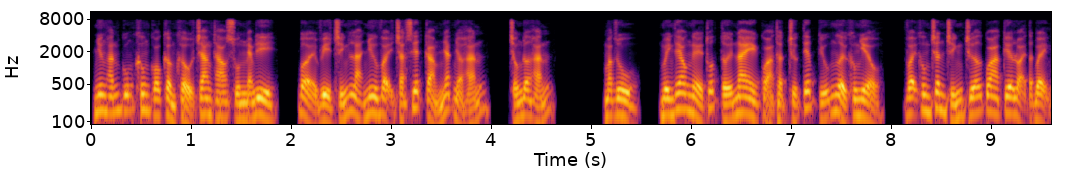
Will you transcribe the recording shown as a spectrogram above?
Nhưng hắn cũng không có cầm khẩu trang tháo xuống ném đi, bởi vì chính là như vậy chặt xiết cảm nhắc nhở hắn, chống đỡ hắn. Mặc dù, mình theo nghề thuốc tới nay quả thật trực tiếp cứu người không nhiều, vậy không chân chính chữa qua kia loại tật bệnh,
